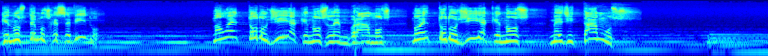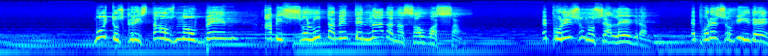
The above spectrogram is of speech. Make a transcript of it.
que nós temos recebido. Não é todo dia que nós lembramos, não é todo dia que nós meditamos. Muitos cristãos não veem absolutamente nada na salvação. É por isso não se alegram é por isso vive,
